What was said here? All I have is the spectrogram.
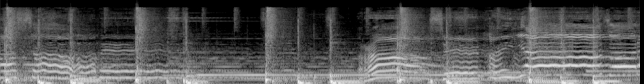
ሀሳቤ ራሴን እያዞረ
